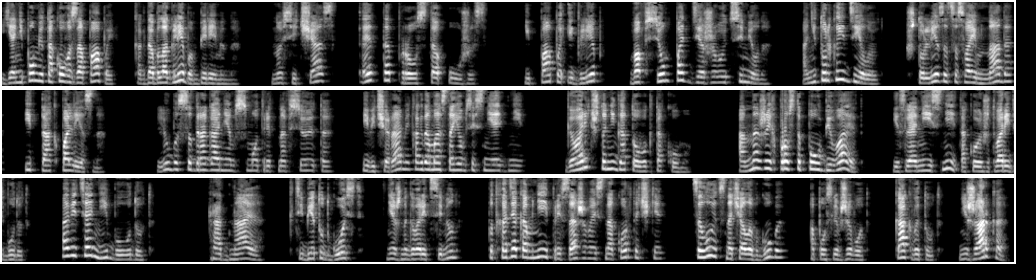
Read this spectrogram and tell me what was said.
Я не помню такого за папой, когда была Глебом беременна. Но сейчас это просто ужас. И папа, и Глеб во всем поддерживают Семена. Они только и делают, что лезут со своим «надо» и так полезно. Люба с содроганием смотрит на все это и вечерами, когда мы остаемся с ней одни, говорит, что не готова к такому. Она же их просто поубивает, если они и с ней такое же творить будут. А ведь они будут. «Родная, к тебе тут гость», — нежно говорит Семен, подходя ко мне и присаживаясь на корточке, целует сначала в губы, а после в живот. «Как вы тут? Не жарко?»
